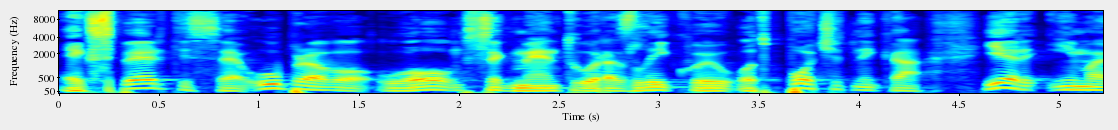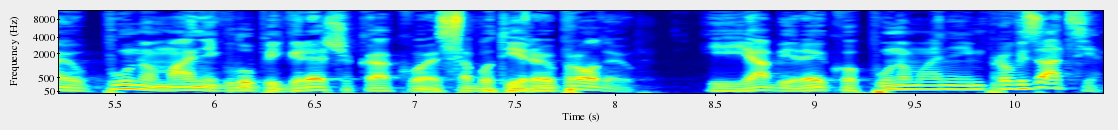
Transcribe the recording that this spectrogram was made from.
Eksperti se upravo u ovom segmentu razlikuju od početnika jer imaju puno manje glupih grešaka koje sabotiraju prodaju. I ja bih rekao puno manje improvizacije.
